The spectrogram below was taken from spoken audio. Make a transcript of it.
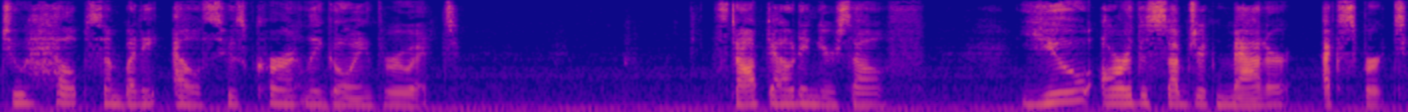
to help somebody else who's currently going through it? Stop doubting yourself. You are the subject matter expert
